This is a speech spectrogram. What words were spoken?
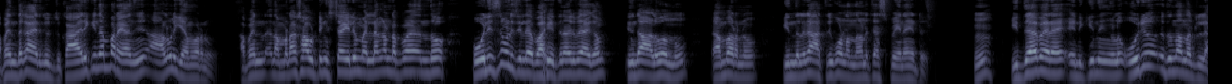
അപ്പോൾ എന്താ കാര്യം ചോദിച്ചു? കാര്യക്ക് ഞാൻ പറയാന്ന് ആൾ വിളിക്കാൻ പറഞ്ഞു. അപ്പം നമ്മുടെ ഷൗട്ടിങ് സ്റ്റൈലും എല്ലാം കണ്ടപ്പോൾ എന്തോ പോലീസിനെ വിളിച്ചില്ല? ഭാഗ്യത്തിന് ഒരു വേഗം ഇതിന്റെ ആൾ വന്നു. ഞാൻ പറഞ്ഞു ഇന്നലെ രാത്രി കൊണ്ടുവന്നാണ് ചെസ്റ്റ് പെയിനായിട്ട് ഇതേവരെ എനിക്ക് നിങ്ങൾ ഒരു ഇതും തന്നിട്ടില്ല.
